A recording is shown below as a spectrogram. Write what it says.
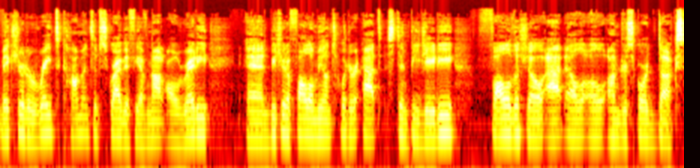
Make sure to rate, comment, subscribe if you have not already. And be sure to follow me on Twitter at StimpyJD. Follow the show at LO underscore ducks.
